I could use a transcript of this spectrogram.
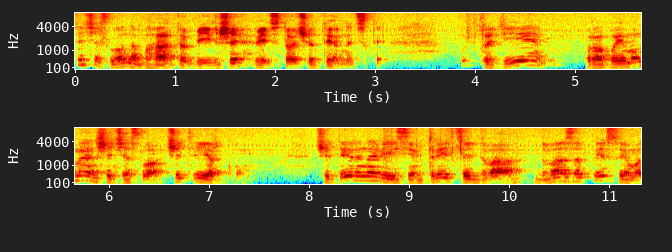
це число набагато більше від 114. Тоді пробуємо менше число, четвірку. 4 на 8 32. 2 записуємо,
